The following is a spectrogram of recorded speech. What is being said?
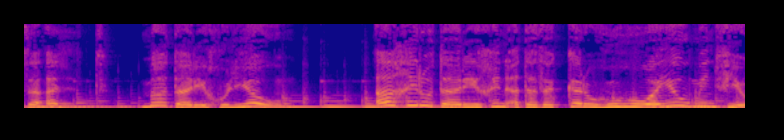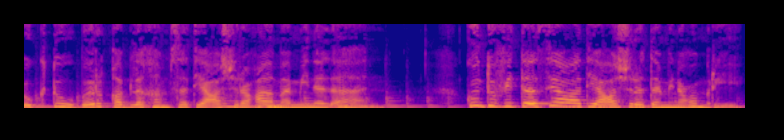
سألت ما تاريخ اليوم؟ آخر تاريخ أتذكره هو يوم في أكتوبر قبل خمسة عشر عاما من الآن. كنت في التاسعة عشرة من عمري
